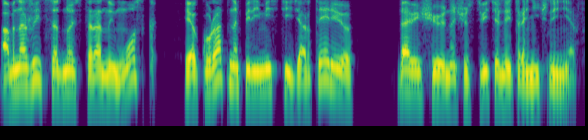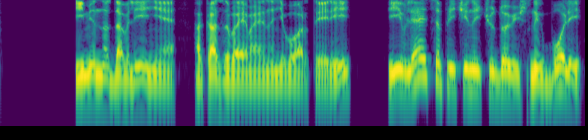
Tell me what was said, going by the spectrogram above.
обнажить с одной стороны мозг и аккуратно переместить артерию, давящую на чувствительный тройничный нерв. Именно давление, оказываемое на него артерией, и является причиной чудовищных болей,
